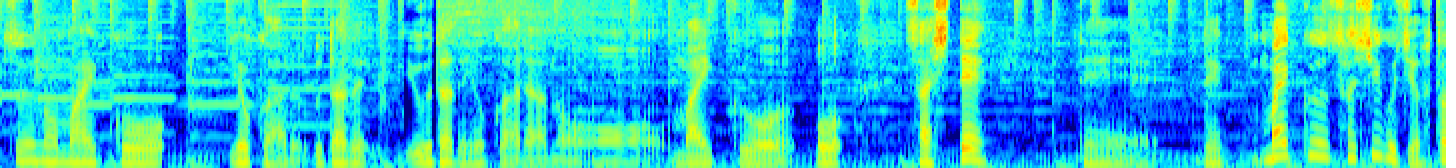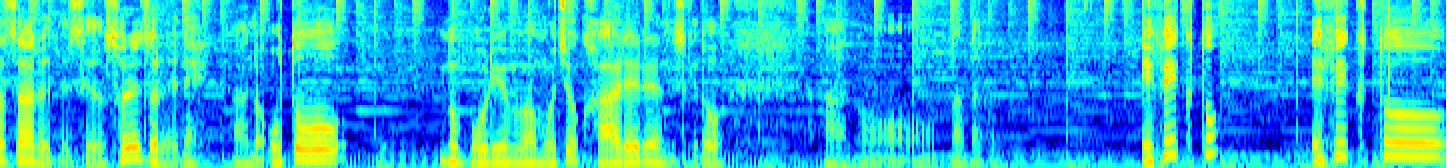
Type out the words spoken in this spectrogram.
普通のマイクをよくある歌で歌でよくあるあのマイクをを挿してででマイク差し口は2つあるんですけどそれぞれねあの音のボリュームはもちろん変えられるんですけどあのなんだろうエフェクト？エフェクト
